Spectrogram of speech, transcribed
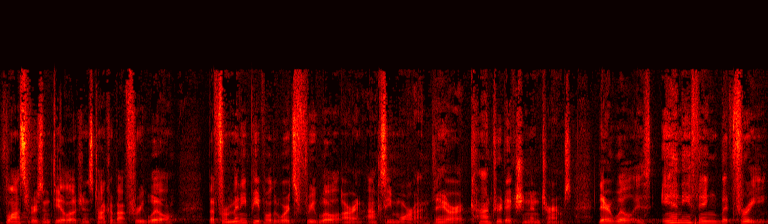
Philosophers and theologians talk about free will, but for many people, the words free will are an oxymoron. They are a contradiction in terms. Their will is anything but free,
